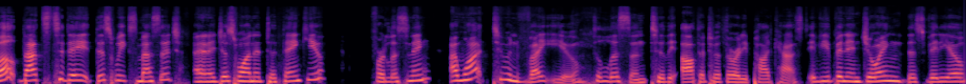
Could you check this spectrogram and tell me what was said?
Well, that's today, this week's message. And I just wanted to thank you for listening. I want to invite you to listen to the Author to Authority podcast. If you've been enjoying this video,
